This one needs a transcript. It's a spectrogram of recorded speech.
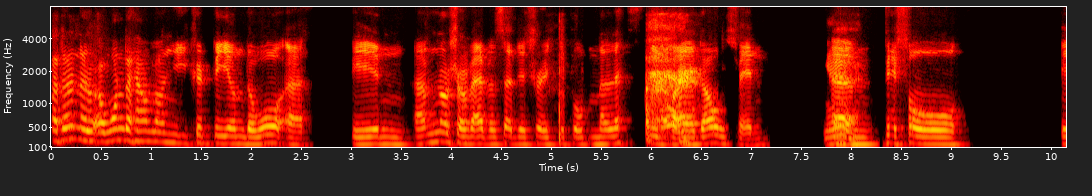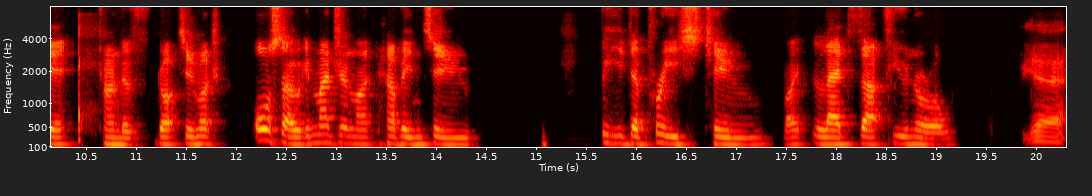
I don't know. I wonder how long you could be underwater being. I'm not sure I've ever said this phrase before. Molested by a dolphin. yeah, um, before it kind of got too much. Also, imagine like having to be the priest who like led that funeral. yeah,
